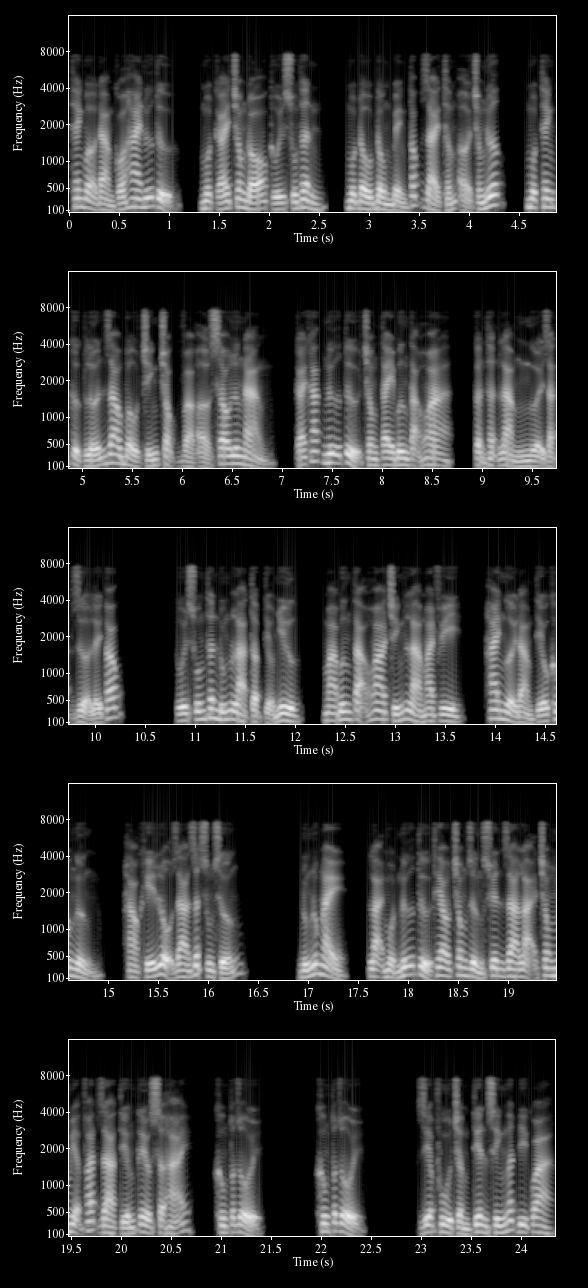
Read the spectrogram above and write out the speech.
Thanh bờ đàm có hai nữ tử, một cái trong đó cúi xuống thân, một đầu đồng bể tóc dài thấm ở trong nước, một thanh cực lớn dao bầu chính chọc và ở sau lưng nàng, cái khác nữ tử trong tay bưng tạo hoa, cẩn thận làm người giặt rửa lấy tóc. Túi xuống thân đúng là tập tiểu như, mà bưng tạo hoa chính là mai phi, hai người đàm tiếu không ngừng hào khí lộ ra rất sung sướng. Đúng lúc này, lại một nữ tử theo trong rừng xuyên ra lại trong miệng phát ra tiếng kêu sợ hãi, không tốt rồi, không tốt rồi. Diệp phù trầm tiên sinh ngất đi qua.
